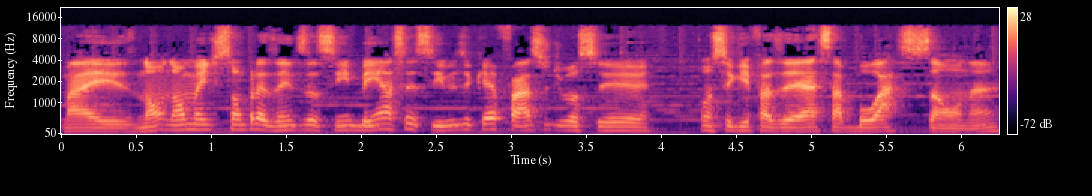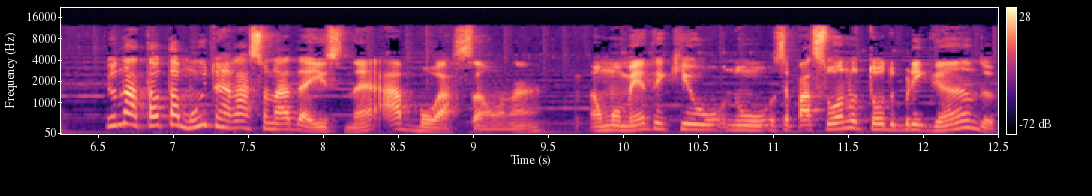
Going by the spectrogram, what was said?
Mas no- normalmente são presentes, assim, bem acessíveis e que é fácil de você conseguir fazer essa boa ação, né? E o Natal tá muito relacionado a isso, né? A boa ação, né? É um momento em que o, no- você passa o ano todo brigando,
